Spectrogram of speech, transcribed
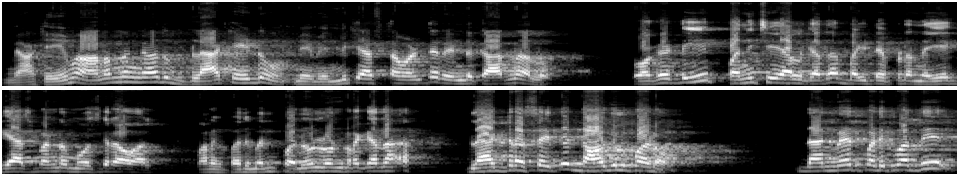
నాకేం ఆనందం కాదు బ్లాక్ వేయడం. మేము ఎందుకు వేస్తామంటే రెండు కారణాలు. ఒకటి పని చేయాలి కదా బయట ఎప్పుడన్నా. ఏ గ్యాస్ బండ మోసుకురావాలి. మనకు పది మంది పనులు ఉంటారు కదా. బ్లాక్ డ్రెస్ అయితే డాగులు పడవు. దాని మీద పడిపోద్ది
